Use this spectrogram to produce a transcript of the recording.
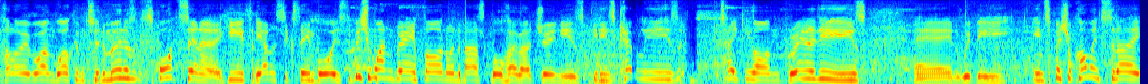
Hello everyone, welcome to the Moonah Sports Centre here for the Under 16 Boys Division 1 Grand Final in the Basketball Hobart Juniors. It is Cavaliers taking on Grenadiers and with me in special comments today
